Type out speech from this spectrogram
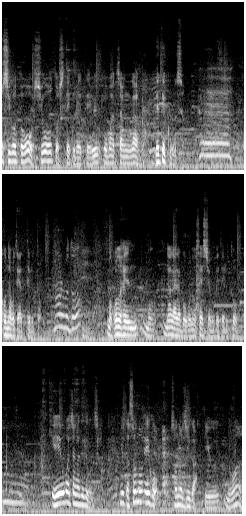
仕事をしようとしてくれてるおばちゃんが出てくるんですよ。へこんなことやってると、えなるほど。まあ、この辺も長い間僕のセッション受けてるとうんええおばちゃんが出てくるんですよ。言うたらそのエゴその自我っていうのは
